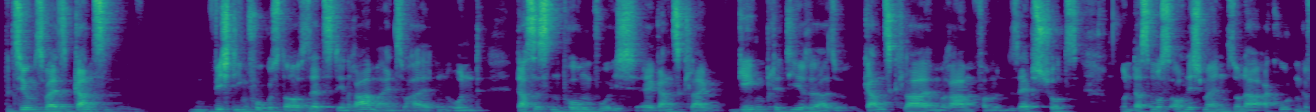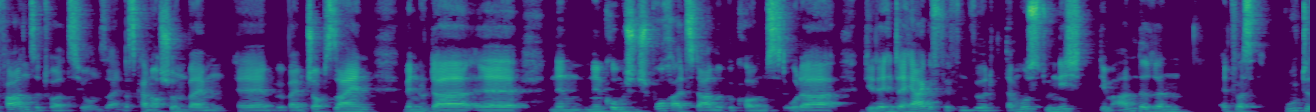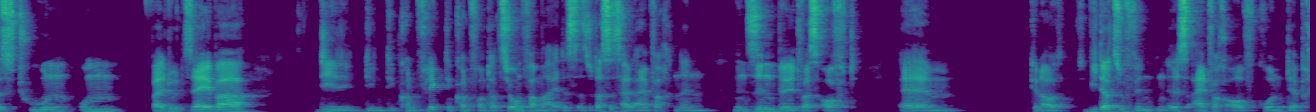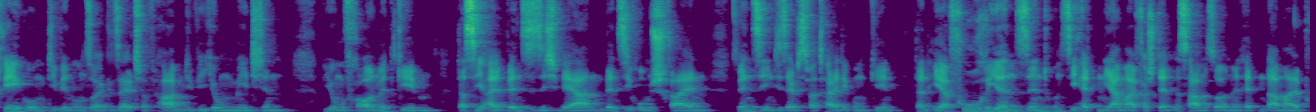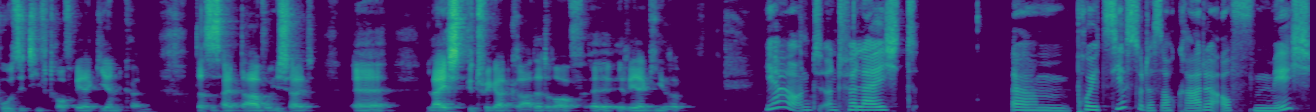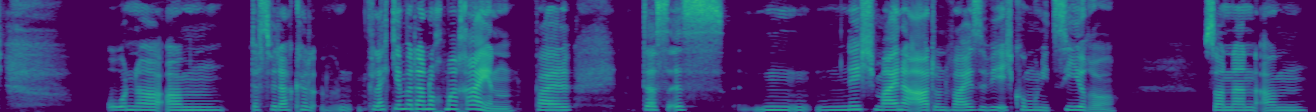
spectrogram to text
beziehungsweise ganz wichtigen Fokus darauf setzt, den Rahmen einzuhalten. Und das ist ein Punkt, wo ich äh, ganz klar gegen plädiere, also ganz klar im Rahmen von Selbstschutz. Und das muss auch nicht mal in so einer akuten Gefahrensituation sein. Das kann auch schon beim, äh, beim Job sein, wenn du da äh, einen, einen komischen Spruch als Dame bekommst oder dir der hinterhergepfiffen wird. Da musst du nicht dem anderen etwas Gutes tun, um, weil du selber die, die, die Konflikt, die Konfrontation vermeidest. Also das ist halt einfach ein, ein Sinnbild, was oft ähm, genau wiederzufinden ist, einfach aufgrund der Prägung, die wir in unserer Gesellschaft haben, die wir jungen Mädchen, jungen Frauen mitgeben, dass sie halt, wenn sie sich wehren, wenn sie rumschreien, wenn sie in die Selbstverteidigung gehen, dann eher Furien sind und sie hätten ja mal Verständnis haben sollen und hätten da mal positiv drauf reagieren können. Das ist halt da, wo ich halt äh, leicht getriggert gerade drauf äh, reagiere. Ja, und, und vielleicht ähm, projizierst du das auch gerade auf mich, ohne ähm, dass wir da, vielleicht gehen wir da noch mal rein, weil das ist nicht meine Art und Weise, wie ich kommuniziere, sondern ähm,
